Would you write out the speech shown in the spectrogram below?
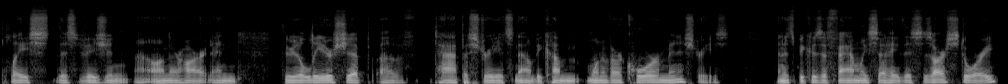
placed this vision uh, on their heart. And through the leadership of tapestry it's now become one of our core ministries. And it's because a family said hey this is our story.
